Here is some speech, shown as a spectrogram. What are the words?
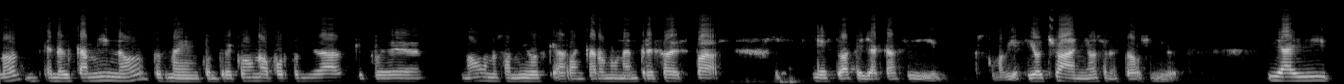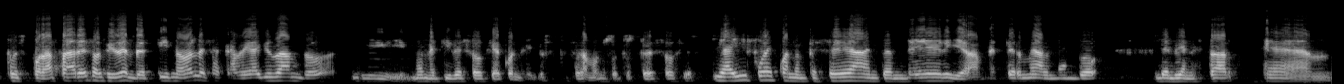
¿no? En el camino, pues me encontré con una oportunidad que fue, ¿no? Unos amigos que arrancaron una empresa de spas esto hace ya casi pues, como 18 años en Estados Unidos. Y ahí, pues por azares así del destino, les acabé ayudando y me metí de socia con ellos. Entonces éramos nosotros tres socios. Y ahí fue cuando empecé a entender y a meterme al mundo del bienestar, em,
